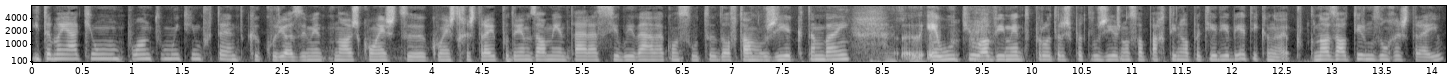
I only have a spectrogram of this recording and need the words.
E também há aqui um ponto muito importante que, curiosamente, nós com este, com este rastreio poderemos aumentar a acessibilidade à consulta de oftalmologia, que também é útil, obviamente, para outras patologias, não só para a retinopatia diabética, não é? Porque nós, ao termos um rastreio,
